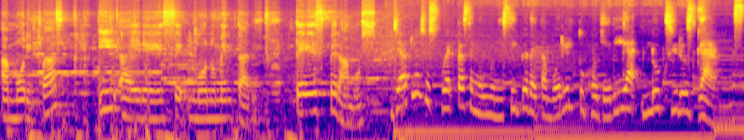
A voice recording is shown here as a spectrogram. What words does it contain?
Amor y Paz y ARS Monumental. Te esperamos. Ya abrió sus puertas en el municipio de Tamboril tu joyería Luxurious Garments,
